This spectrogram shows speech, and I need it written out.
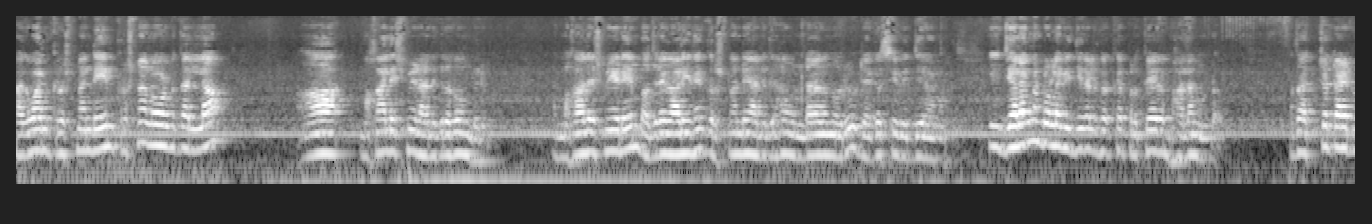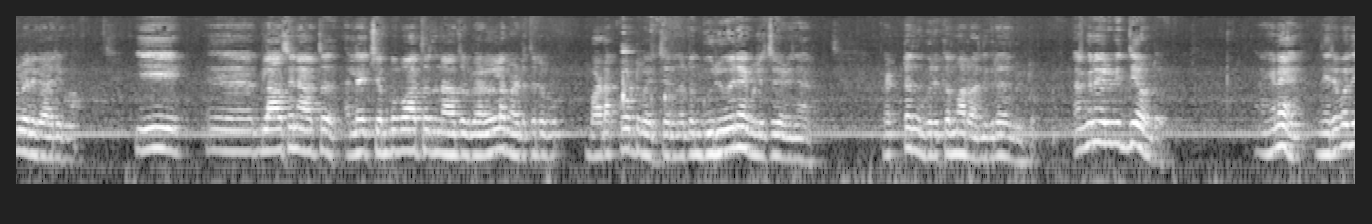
ഭഗവാൻ കൃഷ്ണന്റെയും കൃഷ്ണനോടത്തെല്ലാം ആ മഹാലക്ഷ്മിയുടെ അനുഗ്രഹവും വരും. മഹാലക്ഷ്മിയുടെയും ഭദ്രകാളിയുടെയും കൃഷ്ണന്റെയും അനുഗ്രഹം ഉണ്ടാകുന്ന ഒരു രഹസ്യവിദ്യയാണ് ഈ ജലം കൊണ്ടുള്ള വിദ്യകൾക്കൊക്കെ പ്രത്യേക ഫലമുണ്ട്. അത് അച്ചട്ടായിട്ടുള്ളൊരു കാര്യമാണ്. ഈ ഗ്ലാസ്സിനകത്ത് അല്ലെങ്കിൽ ചെമ്പ് പാത്രത്തിനകത്ത് വെള്ളം എടുത്തിട്ട് വടക്കോട്ട് വെച്ച് എന്നിട്ട് ഗുരുവിനെ വിളിച്ചു കഴിഞ്ഞാൽ പെട്ടെന്ന് ഗുരുക്കന്മാരുടെ അനുഗ്രഹം കിട്ടും. അങ്ങനെ ഒരു വിദ്യയുണ്ട്. അങ്ങനെ നിരവധി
